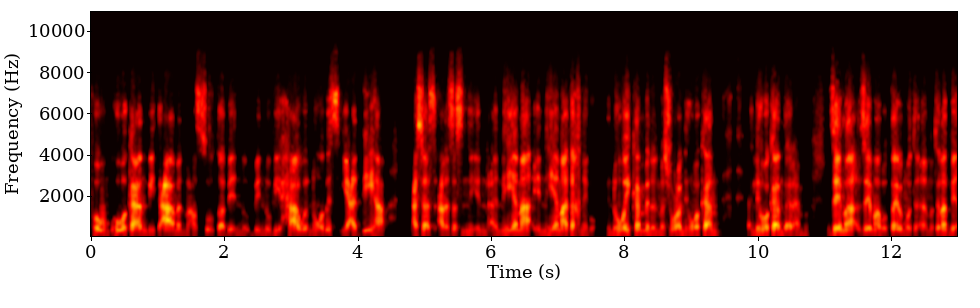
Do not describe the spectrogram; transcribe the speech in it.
فهو هو كان بيتعامل مع السلطة بانه بإنه بيحاول انه هو بس يعديها أساس على أساس ان ان هي ما إن هي ما تخنقه إن هو يكمل المشروع اللي هو كان اللي هو كان داير يعمله. زي ما زي ما أبو الطيب مت- متنبي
